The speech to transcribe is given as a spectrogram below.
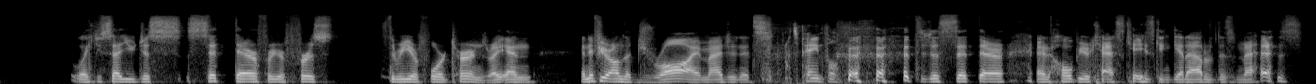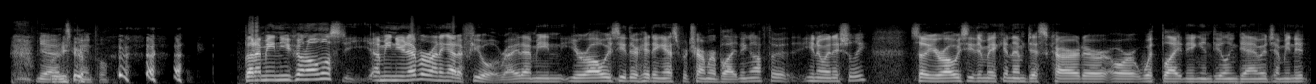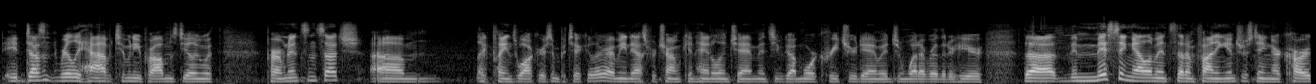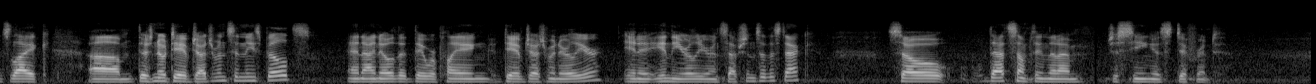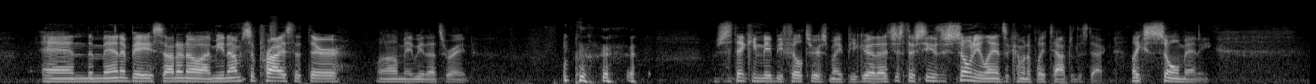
like you said, you just sit there for your first three or four turns, right? And and if you're on the draw, I imagine it's it's painful to just sit there and hope your cascades can get out of this mess. Yeah, it's you. painful. But I mean, you can almost. I mean, you're never running out of fuel, right? I mean, you're always either hitting Esper Charm or Blightning off the, you know, initially. So you're always either making them discard or, or with Blightning and dealing damage. I mean, it, it doesn't really have too many problems dealing with permanents and such, um, like Planeswalkers in particular. I mean, Esper Charm can handle enchantments. You've got more creature damage and whatever that are here. The the missing elements that I'm finding interesting are cards like um, there's no Day of Judgments in these builds and I know that they were playing Day of Judgment earlier in a, in the earlier inceptions of this deck. So that's something that I'm just seeing as different. And the mana base, I don't know. I mean, I'm surprised that they're. Well, maybe that's right. I'm just thinking maybe filters might be good. I just there's, there's so many lands that come into play tapped with this deck, like so many.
